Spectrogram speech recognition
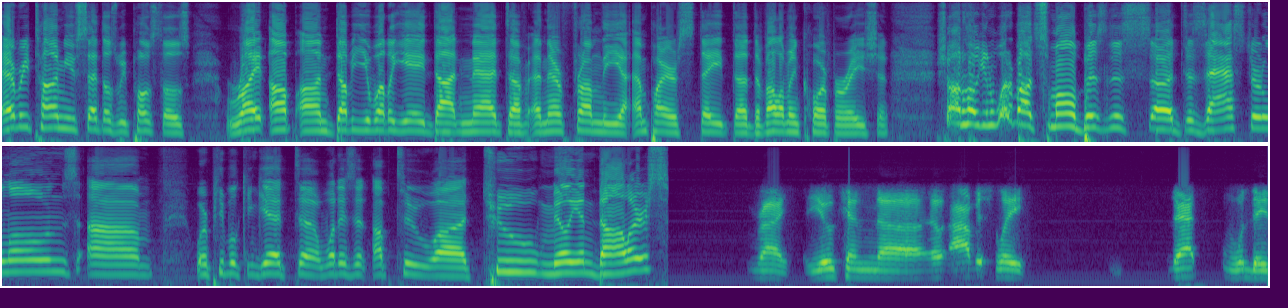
every time you send those, we post those right up on WLEA.net, uh, and they're from the uh, Empire State uh, Development Corporation. Sean Hogan, what about small business uh, disaster loans? Um, where people can get what is it up to two million dollars? Right. You can obviously that the,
